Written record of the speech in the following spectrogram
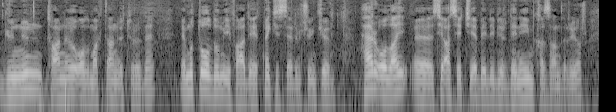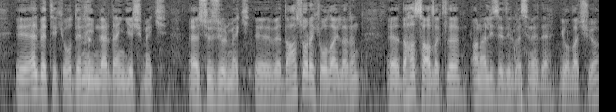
günün tanığı olmaktan ötürü de e, mutlu olduğumu ifade etmek isterim. Çünkü her olay e, siyasetçiye belli bir deneyim kazandırıyor. E, elbette ki o deneyimlerden geçmek, e, süzülmek e, ve daha sonraki olayların e, daha sağlıklı analiz edilmesine de yol açıyor.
